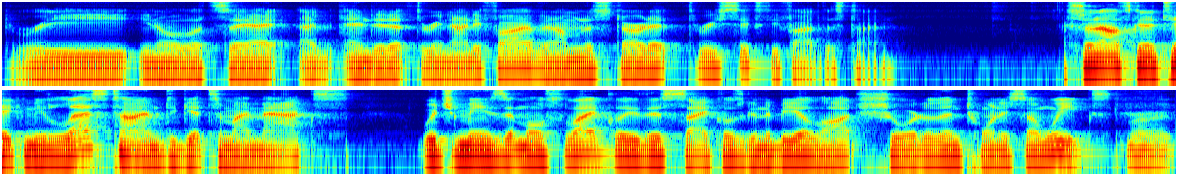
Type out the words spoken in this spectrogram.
three, you know, let's say I, I've ended at 395 and I'm going to start at 365 this time. So now it's going to take me less time to get to my max, which means that most likely this cycle is going to be a lot shorter than 20 some weeks. Right.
